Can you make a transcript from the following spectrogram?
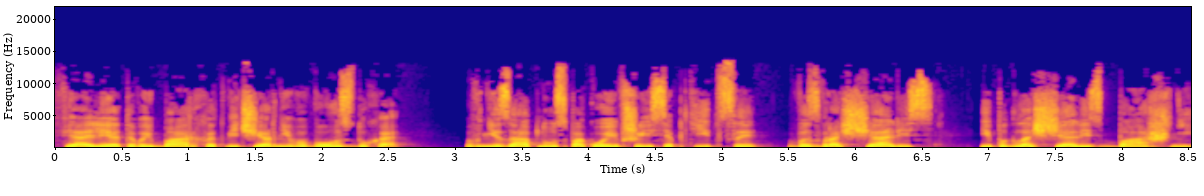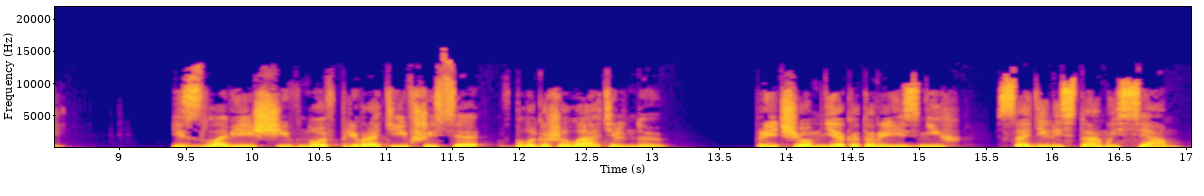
фиолетовый бархат вечернего воздуха, внезапно успокоившиеся птицы возвращались и поглощались башней, из зловещей вновь превратившейся в благожелательную, причем некоторые из них садились там и сям,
